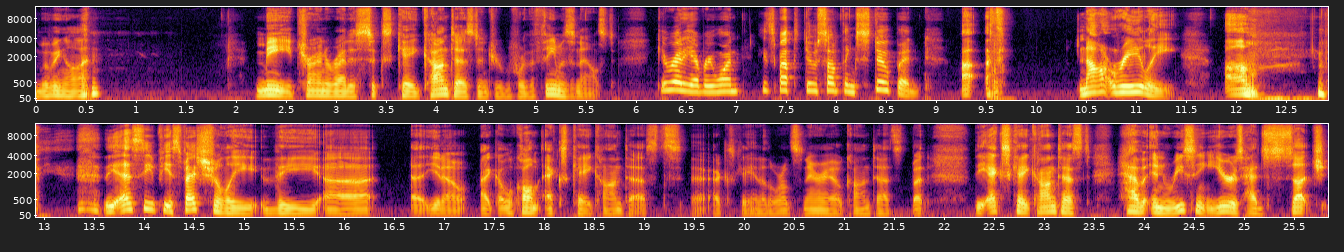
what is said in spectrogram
Moving on. Me trying to write a 6K contest entry before the theme is announced. Get ready, everyone. He's about to do something stupid. Uh, not really. Um, the, the SCP, especially the uh, uh, you know, I will call them XK contests, uh, XK end of the world scenario contests, but the XK contests have in recent years had such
